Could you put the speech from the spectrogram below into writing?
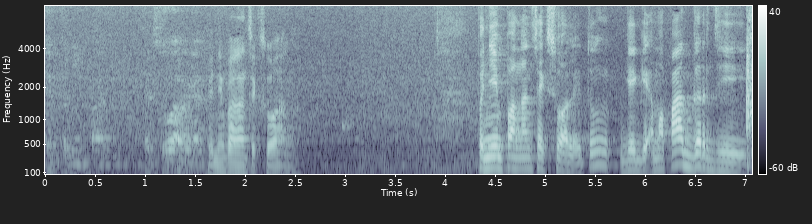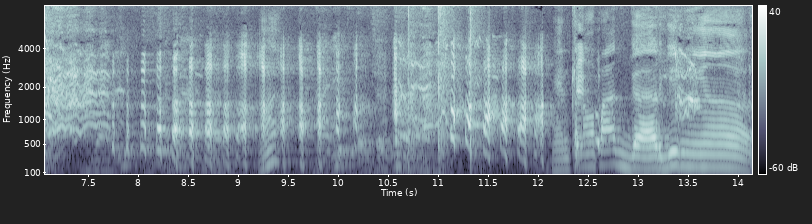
eh penyimpangan seksual kan Penyimpangan seksual. Penyimpangan seksual itu gege sama pagar ji. Hah? Ngentot sama pagar gini ya.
